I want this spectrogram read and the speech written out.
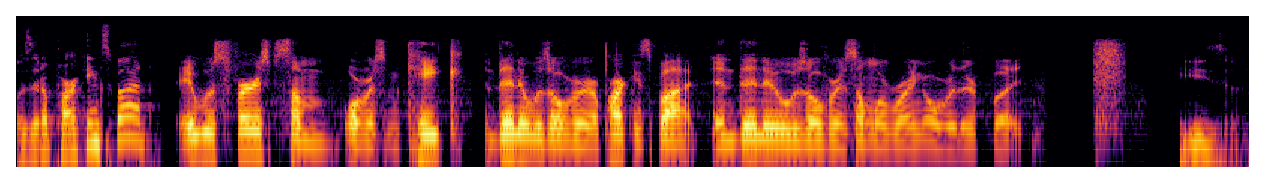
Was it a parking spot? It was first some over some cake, then it was over a parking spot, and then it was over someone running over their foot. Jesus.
